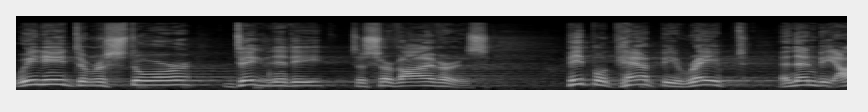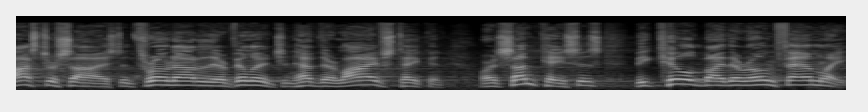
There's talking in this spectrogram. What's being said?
we need to restore dignity to survivors. People can't be raped and then be ostracized and thrown out of their village and have their lives taken, or in some cases, be killed by their own family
